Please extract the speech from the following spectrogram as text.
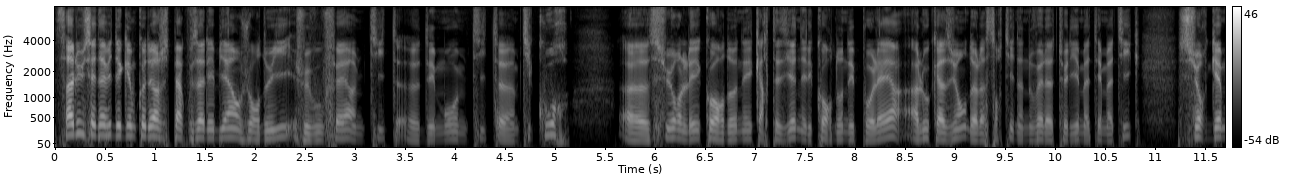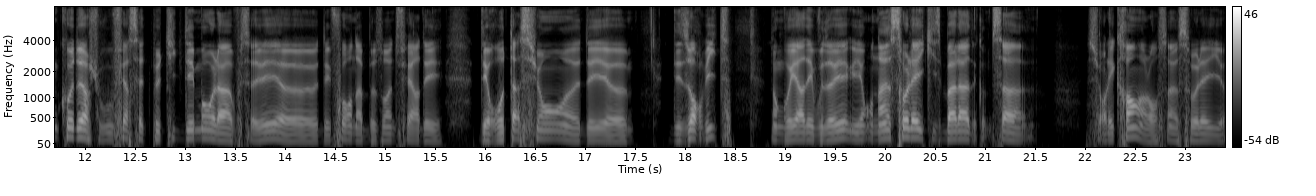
Salut, c'est David de Gamecoder, j'espère que vous allez bien. Aujourd'hui, je vais vous faire une petite euh, démo, euh, un petit cours euh, sur les coordonnées cartésiennes et les coordonnées polaires à l'occasion de la sortie d'un nouvel atelier mathématique sur Gamecoder. Je vais vous faire cette petite démo là. Vous savez, des fois on a besoin de faire des, rotations, des, des, orbites. Donc regardez, vous avez, on a un soleil qui se balade comme ça sur l'écran. Alors c'est un soleil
